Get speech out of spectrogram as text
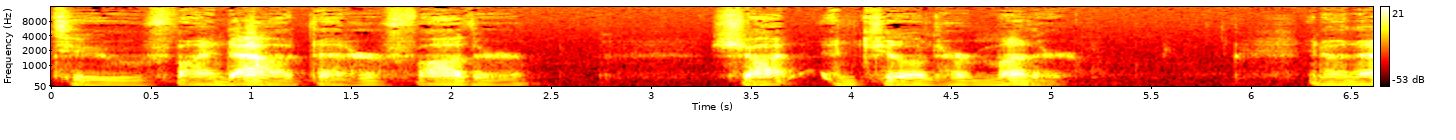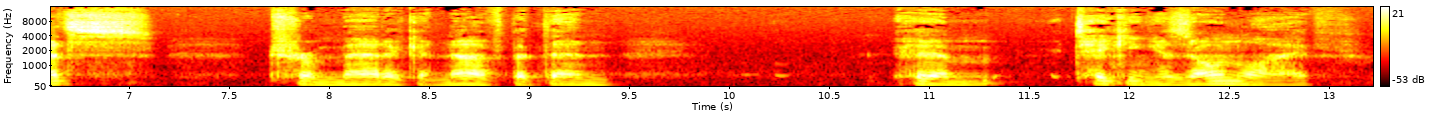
to find out that her father shot and killed her mother? You know, and that's traumatic enough, but then him taking his own life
